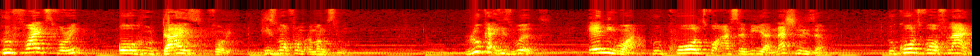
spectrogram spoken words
who fights for it, or who dies for it, he's not from amongst me. Look at his words. Anyone who calls for asabiya, nationalism, who calls for a flag,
